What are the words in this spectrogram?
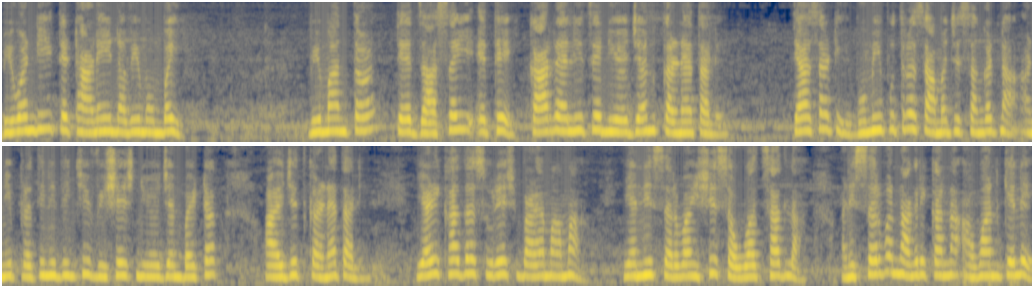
भिवंडी ते ठाणे नवी मुंबई विमानतळ ते जासई येथे कार रॅलीचे नियोजन करण्यात आले. त्यासाठी भूमिपुत्र सामाजिक संघटना आणि प्रतिनिधींची विशेष नियोजन बैठक आयोजित करण्यात आली. यावेळी खासदार सुरेश बाळामामा यांनी सर्वांशी संवाद साधला आणि सर्व नागरिकांना आवाहन केले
